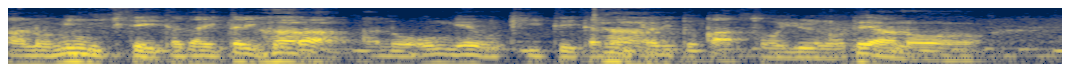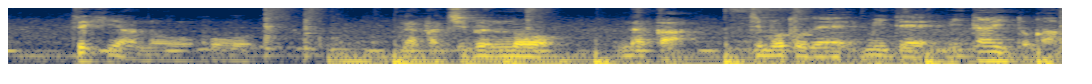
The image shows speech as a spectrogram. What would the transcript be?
あの見に来ていただいたりとか、はあの音源を聞いていただいたりとか、そういうのであのぜひあのこうなんか自分のなんか地元で見てみたいとか、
